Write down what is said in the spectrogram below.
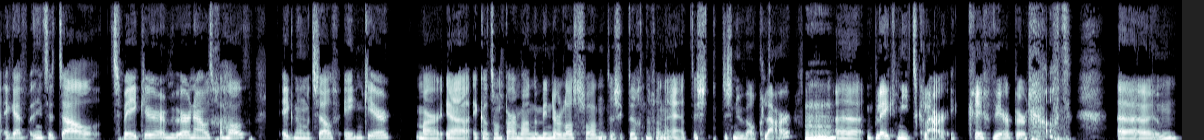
ik heb in totaal twee keer een burn-out gehad. Ik noem het zelf één keer. Maar ja, ik had er een paar maanden minder last van. Dus ik dacht van, nou ja, het, is, het is nu wel klaar. Mm bleek niet klaar. Ik kreeg weer burn-out. um,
